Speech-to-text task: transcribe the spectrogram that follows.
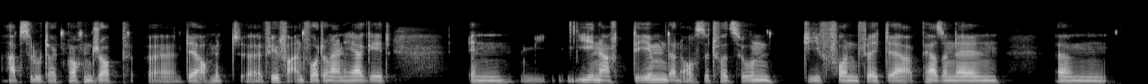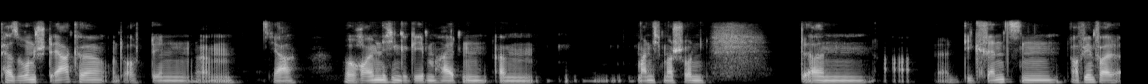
absoluter Knochenjob, äh, der auch mit äh, viel Verantwortung einhergeht. In je nachdem dann auch Situationen, die von vielleicht der personellen ähm, Personenstärke und auch den ähm, ja räumlichen Gegebenheiten ähm, manchmal schon dann äh, die Grenzen auf jeden Fall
